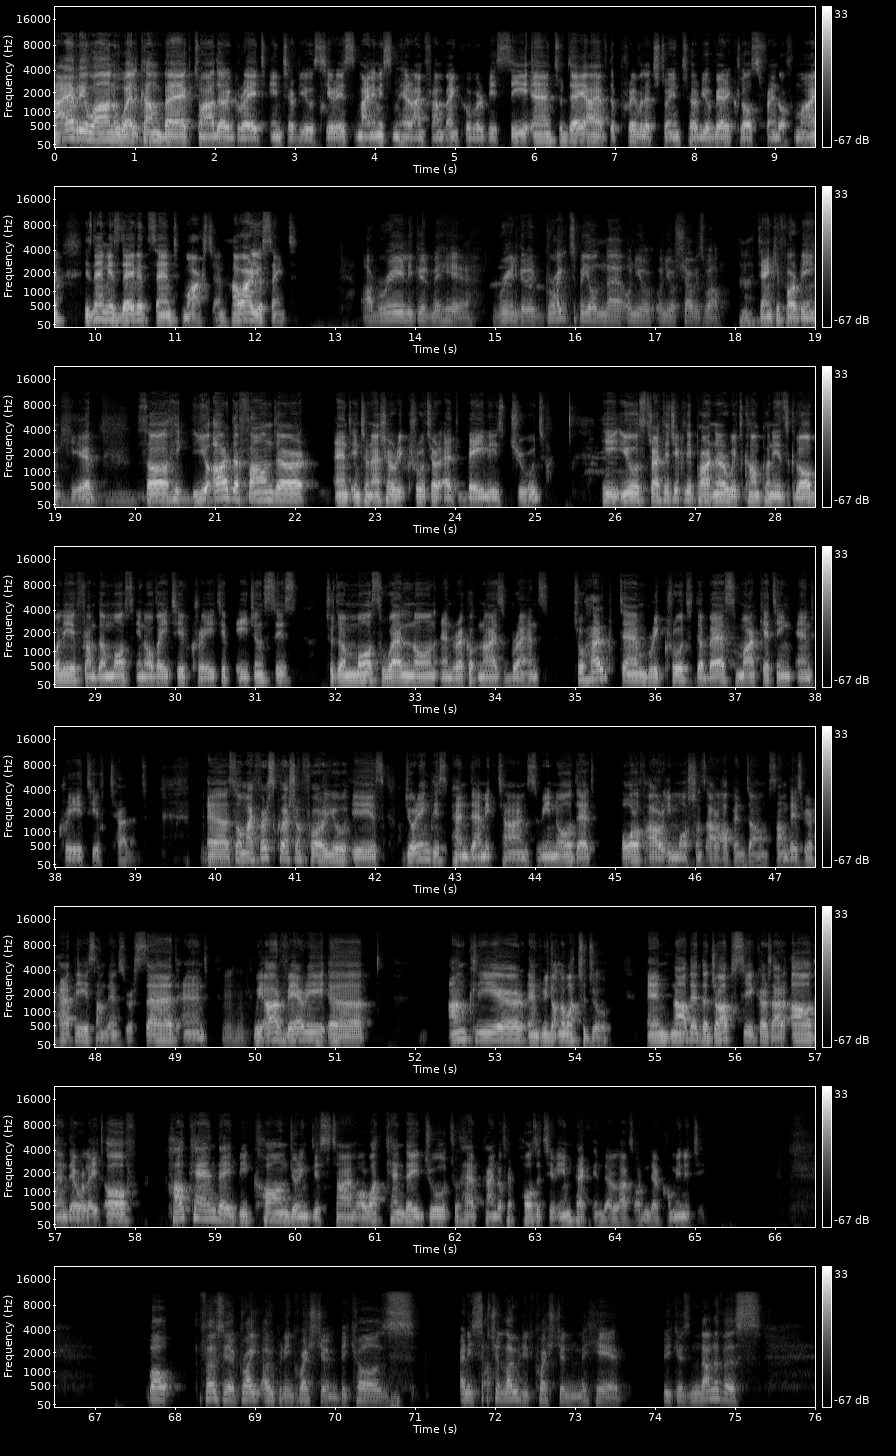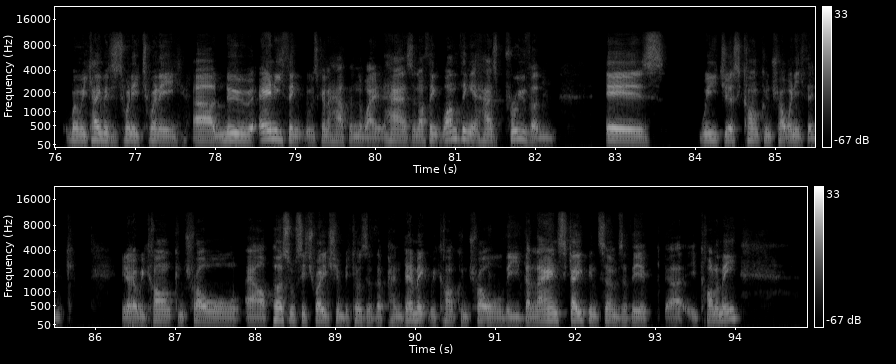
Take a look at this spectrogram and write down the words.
Hi everyone, welcome back to another great interview series. My name is Meher, I'm from Vancouver, BC, and today I have the privilege to interview a very close friend of mine. His name is David Saint Martin. How are you, Saint? I'm really good, Meher. Really good. Great to be on uh, on your on your show as well. Uh, thank you for being here. So he, you are the founder and international recruiter at Bailey's Jude. He, you strategically partner with companies globally from the most innovative creative agencies to the most well-known and recognized brands to help them recruit the best marketing and creative talent. Uh, so my first question for you is, during these pandemic times, we know that all of our emotions are up and down. Some days we're happy, some days we're sad, and mm -hmm. we are very uh, unclear and we don't know what to do. And now that the job seekers are out and they were laid off, how can they be calm during this time or what can they do to have kind of a positive impact in their lives or in their community? Well, firstly, a great opening question because, and it's such a loaded question here, because none of us, when we came into 2020, uh, knew anything that was going to happen the way it has. And I think one thing it has proven is we just can't control anything. You know, we can't control our personal situation because of the pandemic. We can't control the, the landscape in terms of the uh, economy.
